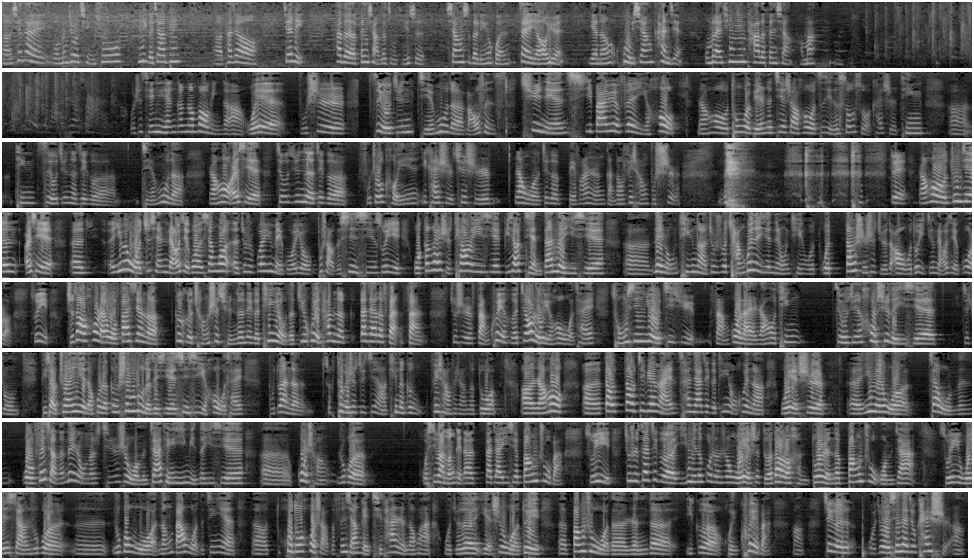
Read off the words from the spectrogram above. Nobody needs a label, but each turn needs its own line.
呃，现在我们就请出第一个嘉宾，啊，他叫 Jenny，他的分享的主题是相识的灵魂再遥远也能互相看见。我们来听听他的分享，好吗？
我是前几天刚刚报名的啊，我也不是自由军节目的老粉丝，去年七八月份以后，然后通过别人的介绍和我自己的搜索开始听。呃，听自由军的这个节目的，然后而且自由军的这个福州口音，一开始确实让我这个北方人感到非常不适。对，然后中间，而且呃。呃，因为我之前了解过相关呃，就是关于美国有不少的信息，所以我刚开始挑了一些比较简单的一些呃内容听呢，就是说常规的一些内容听。我我当时是觉得哦，我都已经了解过了，所以直到后来我发现了各个城市群的那个听友的聚会，他们的大家的反反就是反馈和交流以后，我才重新又继续反过来，然后听自由军后续的一些。这种比较专业的或者更深度的这些信息以后，我才不断的，特别是最近啊，听得更非常非常的多啊。然后呃，到到这边来参加这个听友会呢，我也是呃，因为我在我们我分享的内容呢，其实是我们家庭移民的一些呃过程。如果我希望能给大大家一些帮助吧，所以就是在这个移民的过程中，我也是得到了很多人的帮助。我们家。所以我也想，如果嗯，如果我能把我的经验呃或多或少的分享给其他人的话，我觉得也是我对呃帮助我的人的一个回馈吧。啊，这个我就现在就开始啊。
